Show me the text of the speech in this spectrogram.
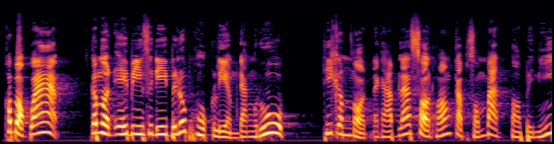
เขาบอกว่ากำหนด A B C D เป็นรูปหกเหลี่ยมดังรูปที่กำหนดนะครับ และสอดคล้องกับสมบัติต่อไปนี้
